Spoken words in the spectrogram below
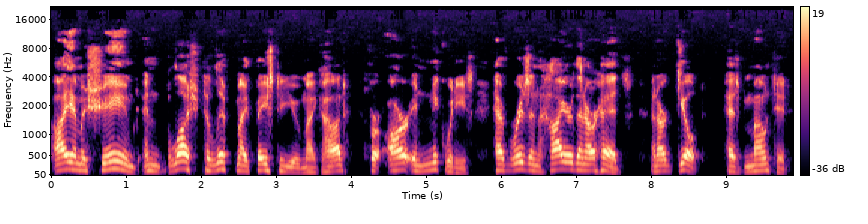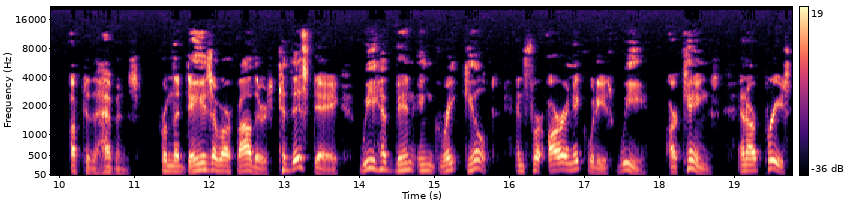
I am ashamed and blush to lift my face to you, my God, for our iniquities have risen higher than our heads, and our guilt has mounted up to the heavens. From the days of our fathers to this day we have been in great guilt, and for our iniquities we, our kings and our priests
